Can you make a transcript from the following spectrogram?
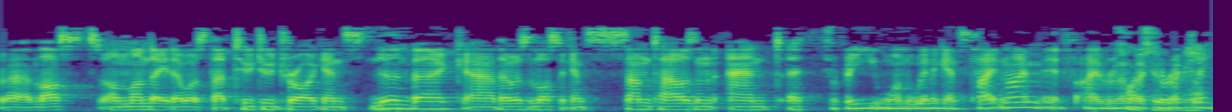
uh, last, on Monday, there was that 2-2 draw against Nuremberg, uh, there was a loss against Sandhausen and a 3-1 win against Heidenheim, if I remember correctly. Yeah.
